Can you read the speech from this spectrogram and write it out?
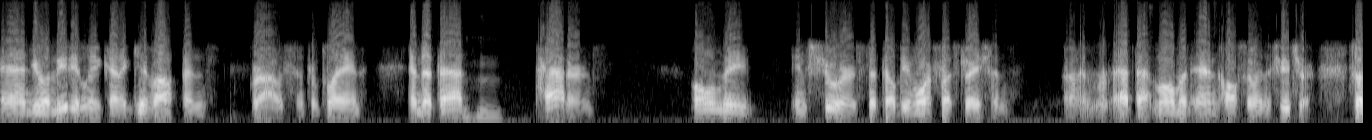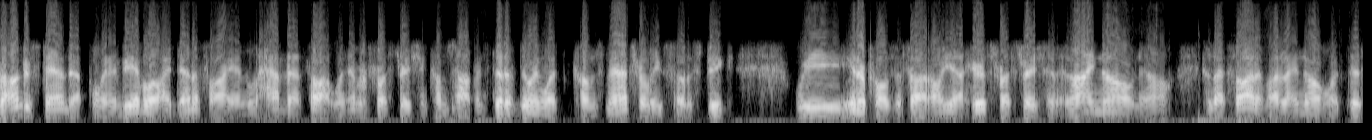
and you immediately kind of give up and grouse and complain, and that that hmm pattern only ensures that there'll be more frustration uh, at that moment and also in the future. So to understand that point and be able to identify and have that thought whenever frustration comes up, instead of doing what comes naturally, so to speak, we interpose the thought, oh yeah, here's frustration, and I know now, because I thought about it, I know what this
